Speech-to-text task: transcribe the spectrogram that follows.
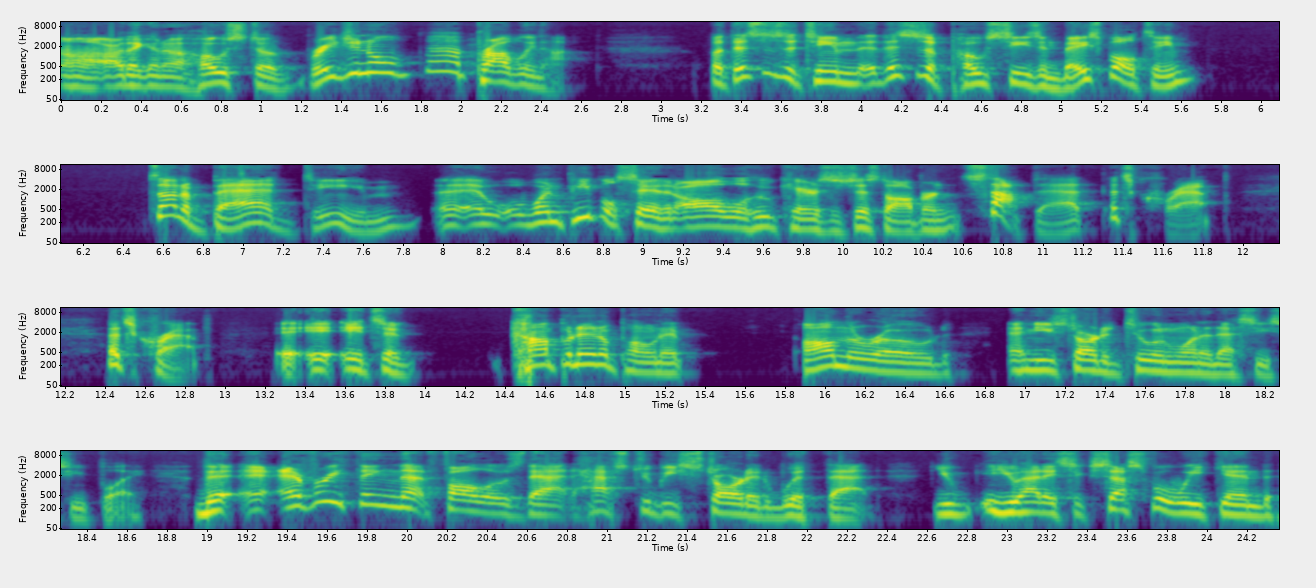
Uh, are they going to host a regional? Eh, probably not. But this is a team. This is a postseason baseball team. It's not a bad team. Uh, when people say that, oh well, who cares? It's just Auburn. Stop that. That's crap. That's crap. It, it's a competent opponent on the road, and you started two and one at SEC play. The everything that follows that has to be started with that. You you had a successful weekend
